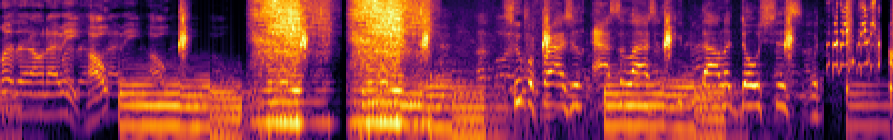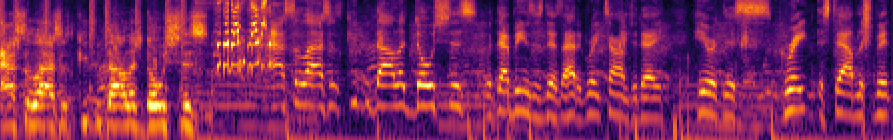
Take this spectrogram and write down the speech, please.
What's that on that beat? Ho. Super fragile, acetalizes, kepidolidoses with acetalizes, kepidolidoses. What that means is this: I had a great time today here at this great establishment,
